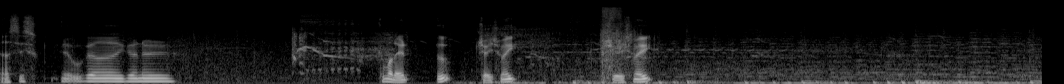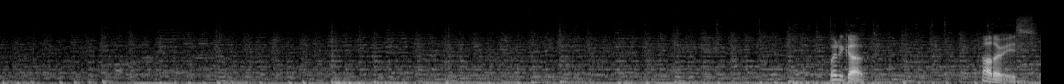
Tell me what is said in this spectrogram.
That's this little guy gonna... Come on in. Oop, chase me. Chase me. Where'd it go? Oh, there it is.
